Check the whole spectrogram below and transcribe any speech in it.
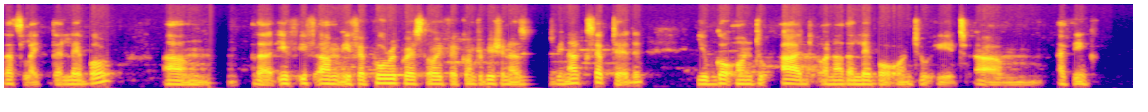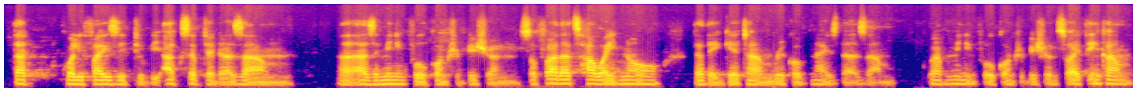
That's like the label. Um, that if, if, um, if a pull request or if a contribution has been accepted, you go on to add another label onto it. Um, I think that qualifies it to be accepted as um uh, as a meaningful contribution. So far, that's how I know that they get um recognized as um a meaningful contribution. So I think um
